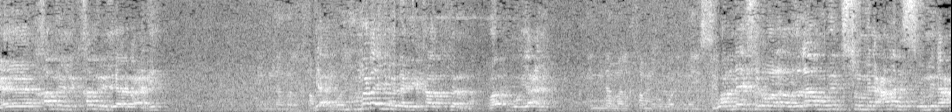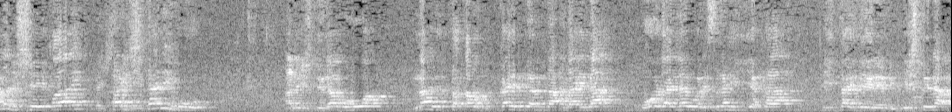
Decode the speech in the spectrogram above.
إيه خمر خمر اللي بعدي إنما الخمر يعني. ما يولا يكاد يعني إنما الخمر والميسر. والميسر والأظلام رجس من عمل من عمل الشيطان. فاجتنبوا. الاجتناب هو نهي التقرب. كيف نهدينا ودينا ورسنا هي كا في تايديرين اجتناب.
